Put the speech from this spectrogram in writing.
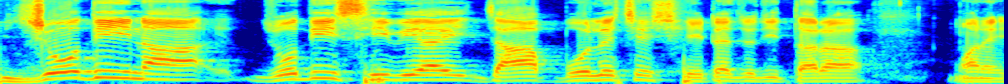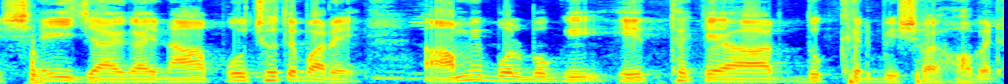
যদি না, যদি সিবিআই যা বলেছে সেটা যদি তারা মানে সেই জায়গায় না পৌঁছতে পারে, আমি বলব কি এর থেকে আর দুঃখের বিষয় হবে না।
